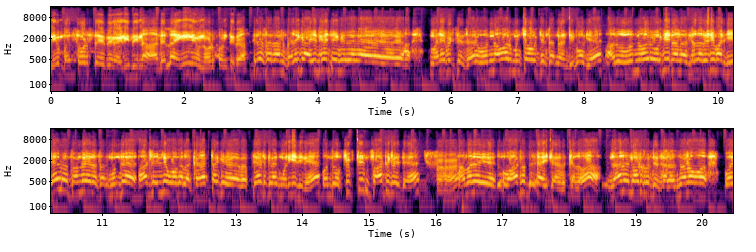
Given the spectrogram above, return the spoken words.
ನೀವು ಬಸ್ ಓಡಿಸ್ತಾ ಇದ್ದೀರಾ ಇಡೀ ದಿನ? ಅದೆಲ್ಲ ಹೆಂಗ್ ನೀವು ನೋಡ್ಕೊಂತೀರಾ? ಇಲ್ಲ ಸರ್ ನಾನು ಬೆಳಿಗ್ಗೆ ಐದ್ ಗಂಟೆಗೆ ಮನೆ ಬಿಡ್ತೀನಿ ಸರ್. ಒನ್ ಅವರ್ ಮುಂಚೆ ಹೋಗ್ತೀನಿ ಸರ್ ನಾನು ಡಿಪೋಗೆ. ಅದು ಒನ್ ಅವರ್ ಹೋಗಿ ನಾನು ಅದೆಲ್ಲ ರೆಡಿ ಮಾಡಿ ಏನು ತೊಂದರೆ ಇಲ್ಲ ಸರ್. ಮುಂದೆ ಪಾಟ್ಲ್ ಎಲ್ಲಿ ಹೋಗಲ್ಲ. ಕರೆಕ್ಟ್ ಆಗಿ ಪ್ಲೇಟ್ ಗಳಾಗಿ ಮಡಗಿದ್ದೀನಿ. ಒಂದು ಫಿಫ್ಟೀನ್ ಪಾಟ್ಗಳಿದೆ. ಆಮೇಲೆ ವಾಟರ್ ಐತೆ ಅದಕ್ಕಲ್ವಾ? ನಾನು ನೋಡ್ಕೊಂತೀನಿ ಸರ್. ಅದು ನಾನು ಒ-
